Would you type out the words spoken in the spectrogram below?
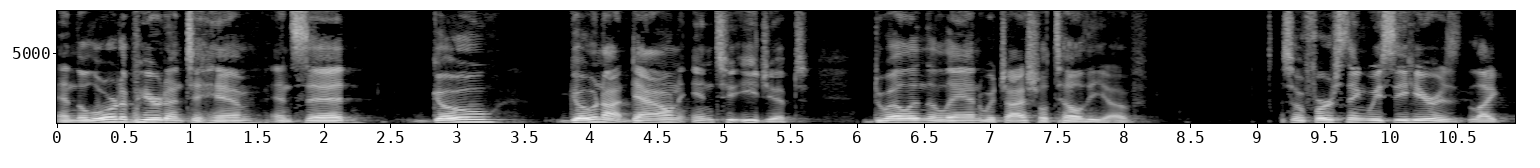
And the Lord appeared unto him and said, Go, go not down into Egypt, dwell in the land which I shall tell thee of so first thing we see here is like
